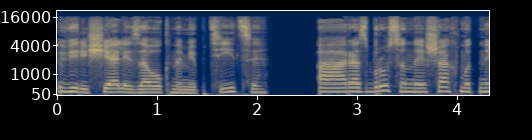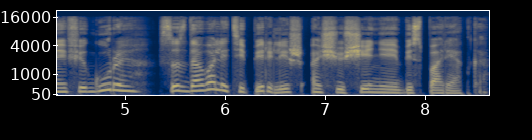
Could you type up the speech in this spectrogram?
Верещали за окнами птицы, а разбросанные шахматные фигуры создавали теперь лишь ощущение беспорядка.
